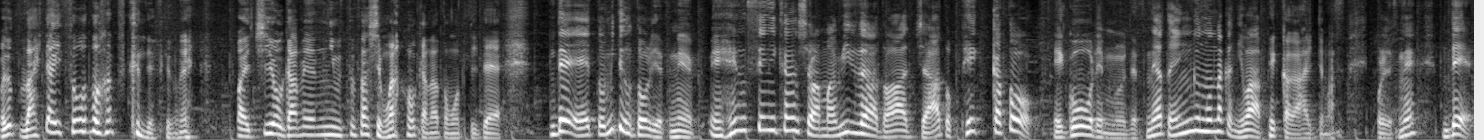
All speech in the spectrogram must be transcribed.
ちょっと大体想像がつくんですけどね。まあ、一応画面に映させてもらおうかなと思っていて。で、えっ、と、見ての通りですね、え編成に関しては、まあ、ウィザード、アーチャー、あとペッカと、えゴーレムですね。あと援軍の中にはペッカが入ってます。これですね。で、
